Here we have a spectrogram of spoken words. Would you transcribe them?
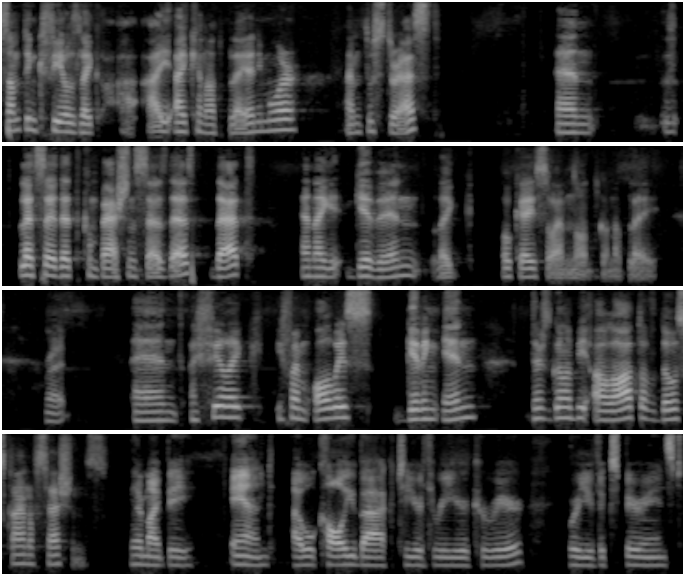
something feels like I, I cannot play anymore. I'm too stressed. And let's say that compassion says that, that, and I give in, like, okay, so I'm not gonna play. Right. And I feel like if I'm always giving in, there's gonna be a lot of those kind of sessions. There might be. And I will call you back to your three year career where you've experienced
